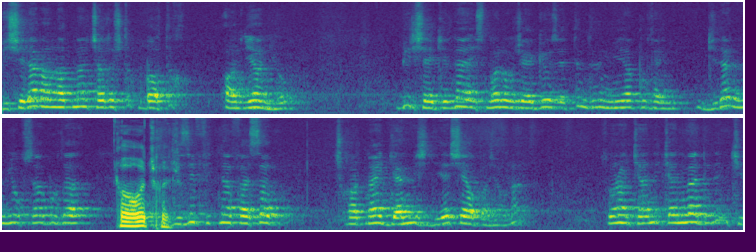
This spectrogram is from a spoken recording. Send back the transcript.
Bir şeyler anlatmaya çalıştık, baktık anlayan yok. Bir şekilde İsmail Hoca'ya göz ettim. Dedim niye buradan gidelim yoksa burada Kavga çıkacak. bizi fitne fesat çıkartmaya gelmiş diye şey yapacaklar. Sonra kendi kendime dedim ki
